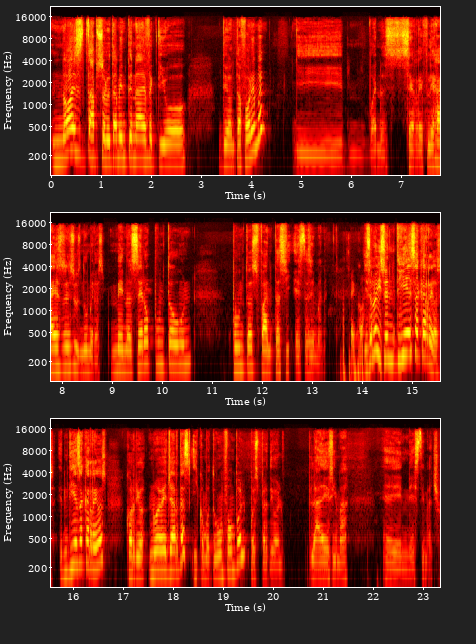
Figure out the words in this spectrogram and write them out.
no es absolutamente nada efectivo de Onta Foreman. Y bueno, se refleja eso en sus números. Menos 0.1 puntos fantasy esta semana. Y eso lo hizo en 10 acarreos. En 10 acarreos corrió 9 yardas y como tuvo un fumble, pues perdió la décima en este macho.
